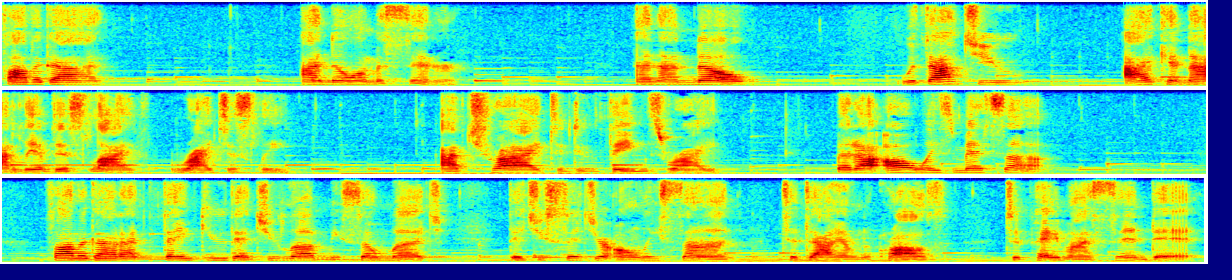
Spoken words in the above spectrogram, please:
Father God, I know I'm a sinner. And I know without you, I cannot live this life righteously. I've tried to do things right, but I always mess up. Father God, I thank you that you love me so much that you sent your only Son to die on the cross to pay my sin debt.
